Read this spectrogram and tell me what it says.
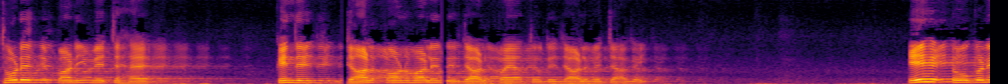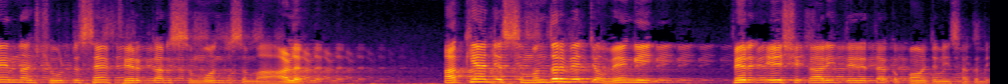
ਥੋੜੇ ਜਿਹੇ ਪਾਣੀ ਵਿੱਚ ਹੈ। ਕਹਿੰਦੇ, ਜਾਲ ਪਾਉਣ ਵਾਲੇ ਨੇ ਜਾਲ ਪਾਇਆ ਤੇ ਉਹਦੇ ਜਾਲ ਵਿੱਚ ਆ ਗਈ। ਇਹ ਟੋਗਣੇ ਨਾ ਛੂਟ ਸੈ ਫਿਰ ਕਰ ਸਮੁੰਦ ਸੰਭਾਲ। ਆਖਿਆ, ਜੇ ਸਮੁੰਦਰ ਵਿੱਚ ਹੋਵੇਂਗੀ, ਫਿਰ ਇਹ ਸ਼ਿਕਾਰੀ ਤੇਰੇ ਤੱਕ ਪਹੁੰਚ ਨਹੀਂ ਸਕਦੇ।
